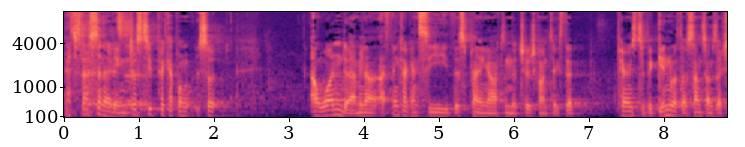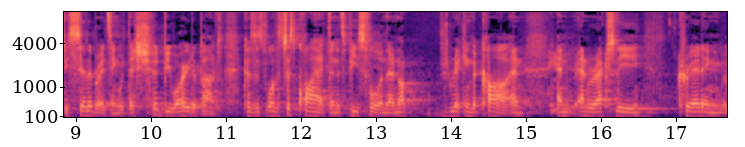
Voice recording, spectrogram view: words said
That's so fascinating. Just to pick up on, so I wonder, I mean, I, I think I can see this playing out in the church context that parents to begin with are sometimes actually celebrating what they should be worried about because it's well it's just quiet and it's peaceful and they're not wrecking the car. And and and we're actually creating a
